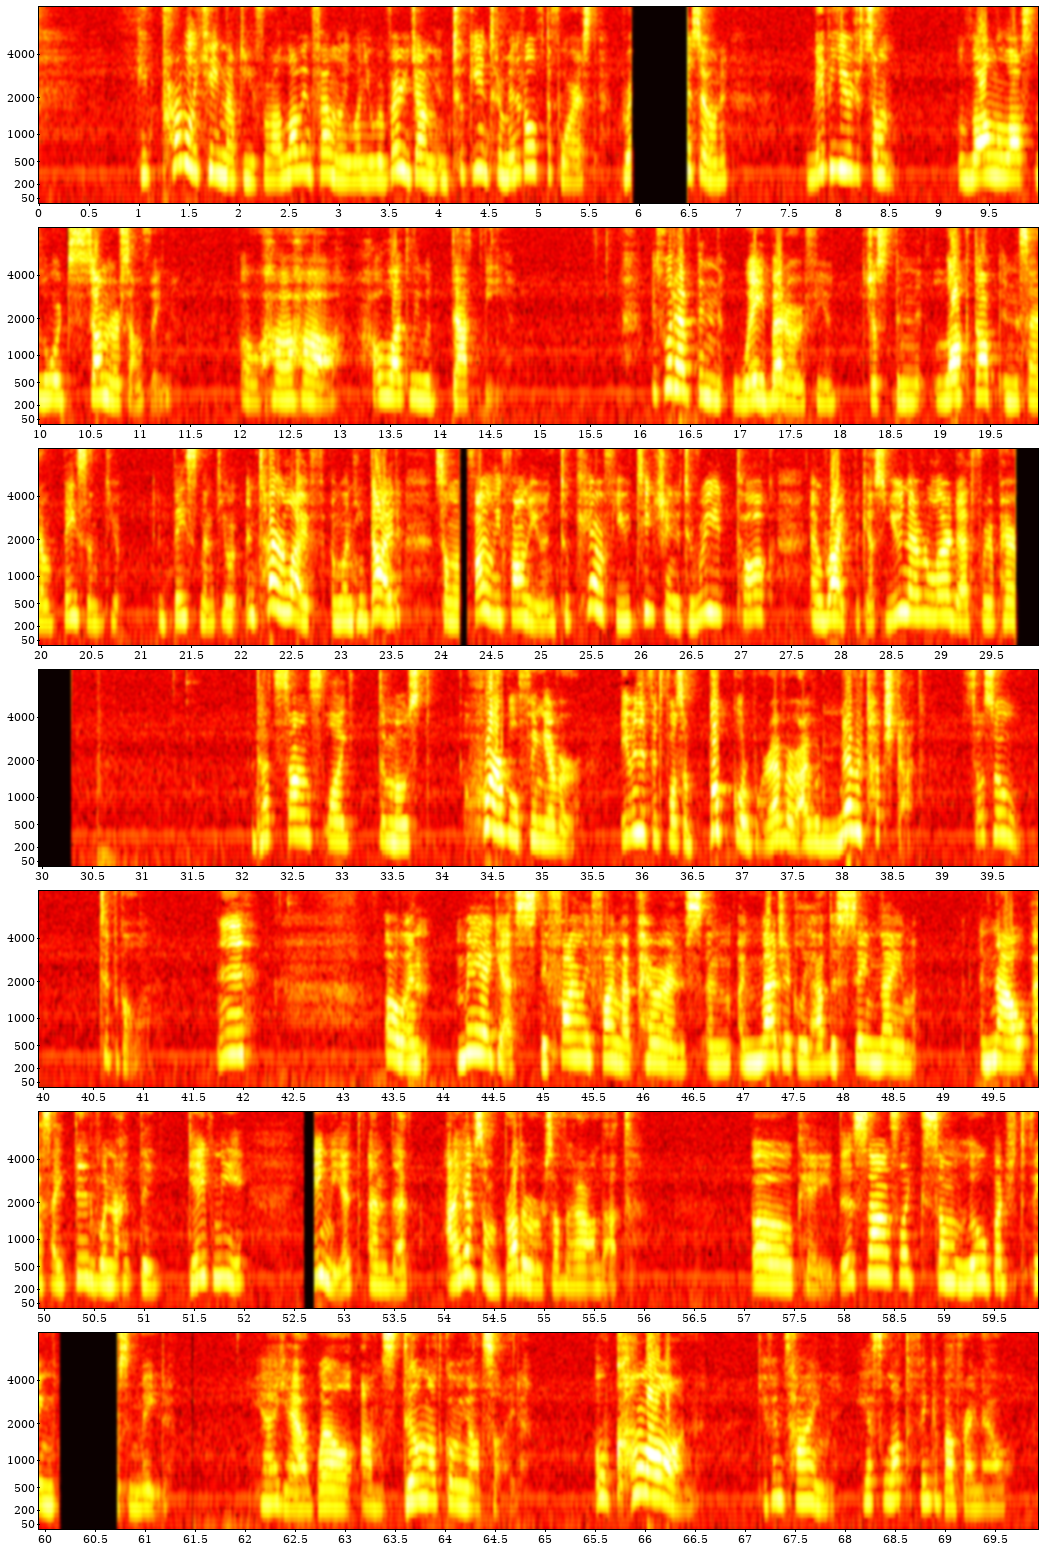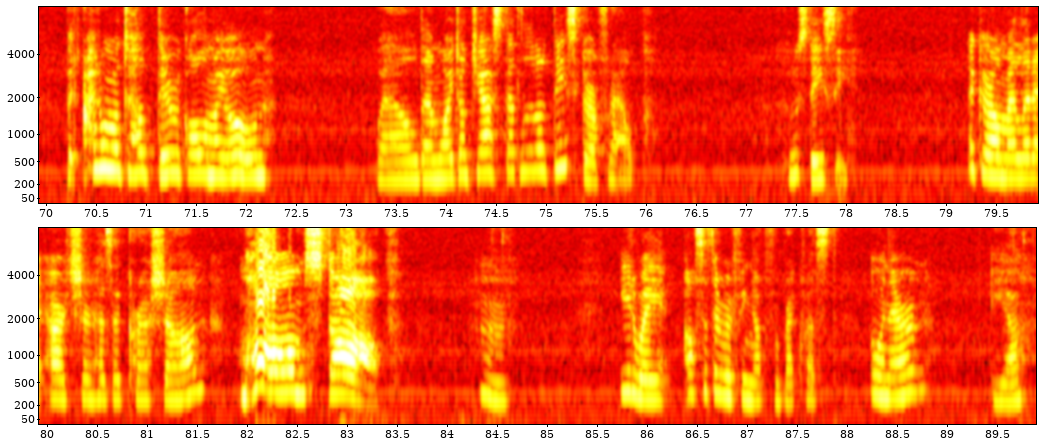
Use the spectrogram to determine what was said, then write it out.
He probably kidnapped you from a loving family when you were very young and took you into the middle of the forest, raised on his own. Maybe you're some long lost lord's son or something. Oh, ha ha. How likely would that be? It would have been way better if you'd just been locked up inside of a basement your, basement your entire life, and when he died, someone finally found you and took care of you, teaching you to read, talk, and write because you never learned that for your parents. That sounds like the most horrible thing ever. Even if it was a book or whatever, I would never touch that. It's also typical. Eh. Oh, and may I guess, they finally find my parents and I magically have the same name now as I did when I, they gave me gave me it and that I have some brother or something around that. Okay, this sounds like some low budget thing person made. Yeah, yeah, well, I'm still not going outside. Oh, come on! Give him time. He has a lot to think about right now. But I don't want to help Derek all on my own. Well, then why don't you ask that little Daisy girl for help? Who's Daisy? A girl my little Archer has a crush on. Mom, stop! Hmm. Either way, I'll set everything up for breakfast. Oh, and Aaron? Yeah?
